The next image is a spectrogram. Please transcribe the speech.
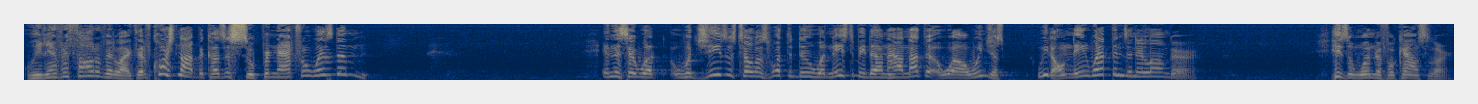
we never thought of it like that. Of course not, because it's supernatural wisdom. And they say, What would Jesus tell us what to do, what needs to be done, how not to? Well, we just we don't need weapons any longer. He's a wonderful counselor.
